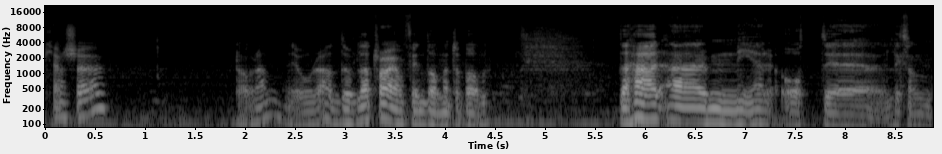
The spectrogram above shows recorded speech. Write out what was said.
kanske? Tar vi den? Jo, då, dubbla Triumph Indomitable. Det här är mer åt eh, liksom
